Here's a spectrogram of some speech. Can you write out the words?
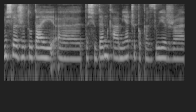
Myślę, że tutaj ta siódemka mieczy pokazuje, że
